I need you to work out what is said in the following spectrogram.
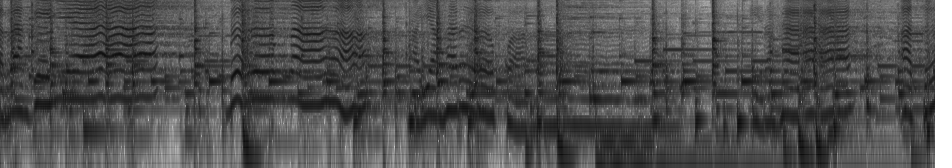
barangkenya berenang hayang harapan iraha atau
